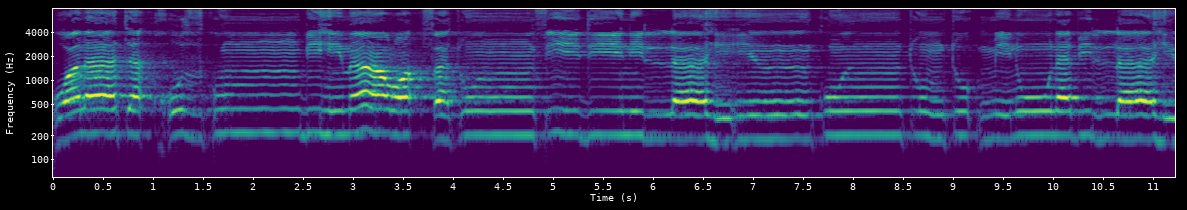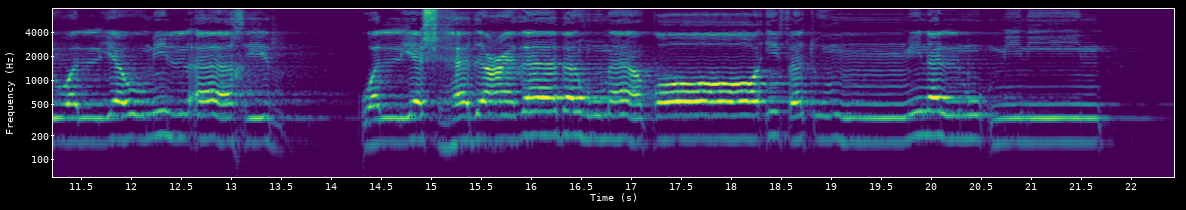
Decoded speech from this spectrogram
ولا تاخذكم بهما رافه في دين الله ان كنتم تؤمنون بالله واليوم الآخر وليشهد عذابهما طائفه من المؤمنين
